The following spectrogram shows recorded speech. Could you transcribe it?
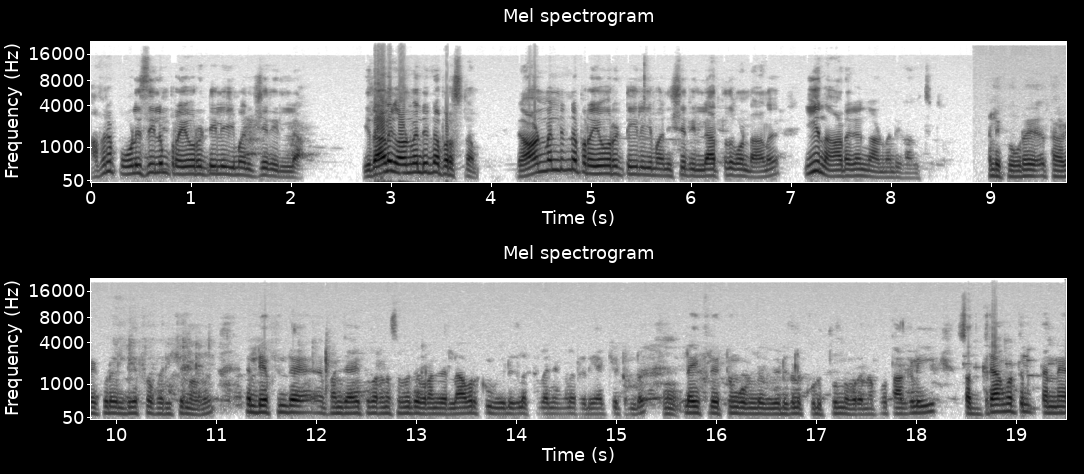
അവരെ പോളിസിയിലും പ്രയോറിറ്റിയിലും ഈ മനുഷ്യരില്ല ഇതാണ് ഗവൺമെന്റിന്റെ പ്രശ്നം. ഗവൺമെന്റിന്റെ പ്രയോറിറ്റിയിൽ ഈ മനുഷ്യരില്ലാത്തത് കൊണ്ടാണ് ഈ നാടകം ഗവൺമെന്റ് കാണിച്ചില്ല അല്ല ഇപ്പോൾ ഇവിടെ താഴെ കൂടെ എൽ ഡി എഫ് ഭരിക്കുന്നത്. എൽ ഡി എഫിന്റെ പഞ്ചായത്ത് ഭരണസമിതി പറഞ്ഞത് എല്ലാവർക്കും വീടുകളൊക്കെ ഞങ്ങൾ റെഡിയാക്കിയിട്ടുണ്ട്. ലൈഫിൽ ഏറ്റവും കൂടുതൽ വീടുകൾ കൊടുത്തു എന്ന് പറയുന്നത്. അപ്പോൾ താങ്കൾ ഈ സദ്ഗ്രാമത്തിൽ തന്നെ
